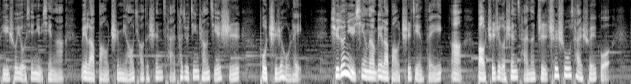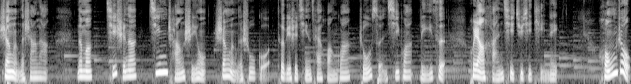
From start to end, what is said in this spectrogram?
比如说，有些女性啊，为了保持苗条的身材，她就经常节食。不吃肉类，许多女性呢，为了保持减肥啊，保持这个身材呢，只吃蔬菜水果、生冷的沙拉。那么，其实呢，经常使用生冷的蔬果，特别是芹菜、黄瓜、竹笋、西瓜、梨子，会让寒气聚集体内。红肉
